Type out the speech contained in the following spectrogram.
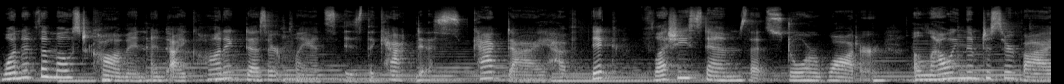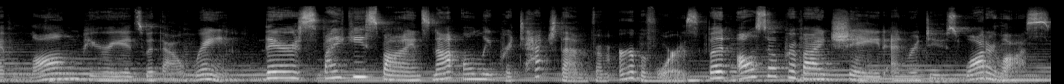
One of the most common and iconic desert plants is the cactus. Cacti have thick, fleshy stems that store water, allowing them to survive long periods without rain. Their spiky spines not only protect them from herbivores, but also provide shade and reduce water loss.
